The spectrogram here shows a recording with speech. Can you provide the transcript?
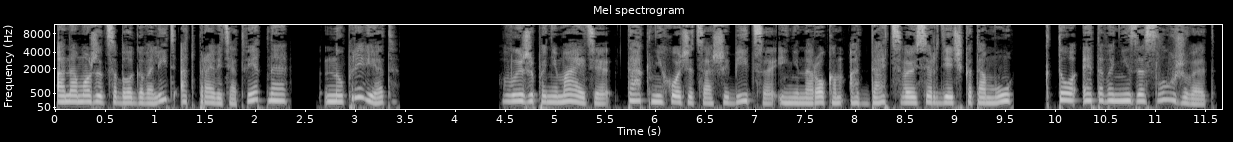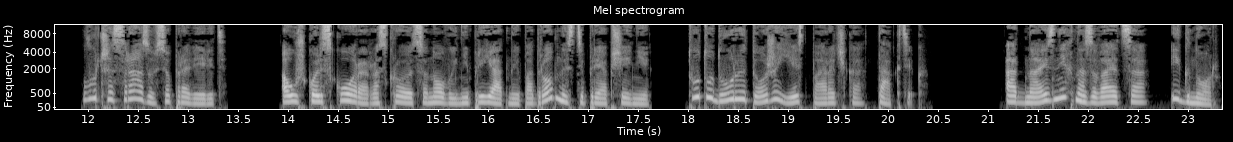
она может соблаговолить отправить ответное «Ну, привет, вы же понимаете, так не хочется ошибиться и ненароком отдать свое сердечко тому, кто этого не заслуживает. Лучше сразу все проверить. А уж коль скоро раскроются новые неприятные подробности при общении, тут у дуры тоже есть парочка тактик. Одна из них называется игнор.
